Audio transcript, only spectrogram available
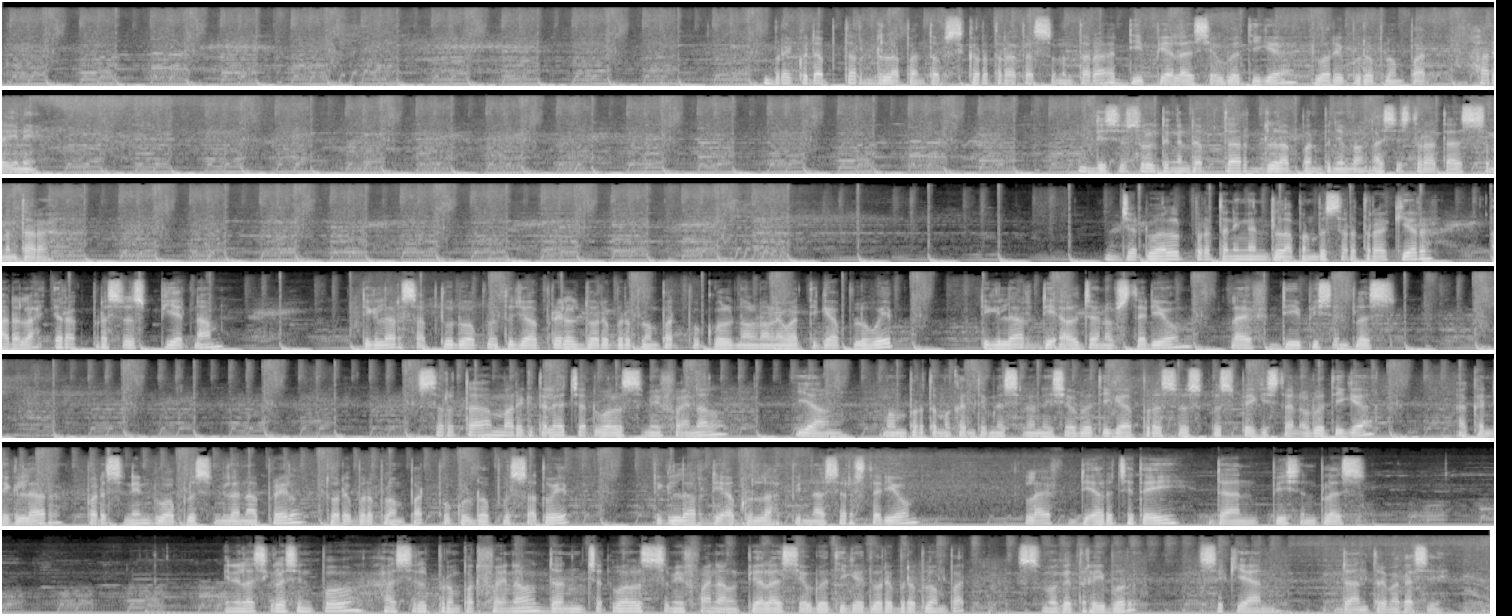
Berikut daftar 8 top skor teratas sementara di Piala Asia U23 2024 hari ini. Disusul dengan daftar 8 penyumbang asis teratas sementara. Jadwal pertandingan 8 besar terakhir adalah Irak versus Vietnam. Digelar Sabtu 27 April 2024 pukul 00.30 WIB digelar di Al Janoub Stadium live di Vision Plus. Serta mari kita lihat jadwal semifinal yang mempertemukan timnas Indonesia U23 versus Uzbekistan U23 akan digelar pada Senin 29 April 2024 pukul 21 WIB digelar di Abdullah bin Nasir Stadium live di RCTI dan Vision Plus. Inilah sekilas info hasil perempat final dan jadwal semifinal Piala Asia U23 2024. Semoga terhibur. Sekian dan terima kasih.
